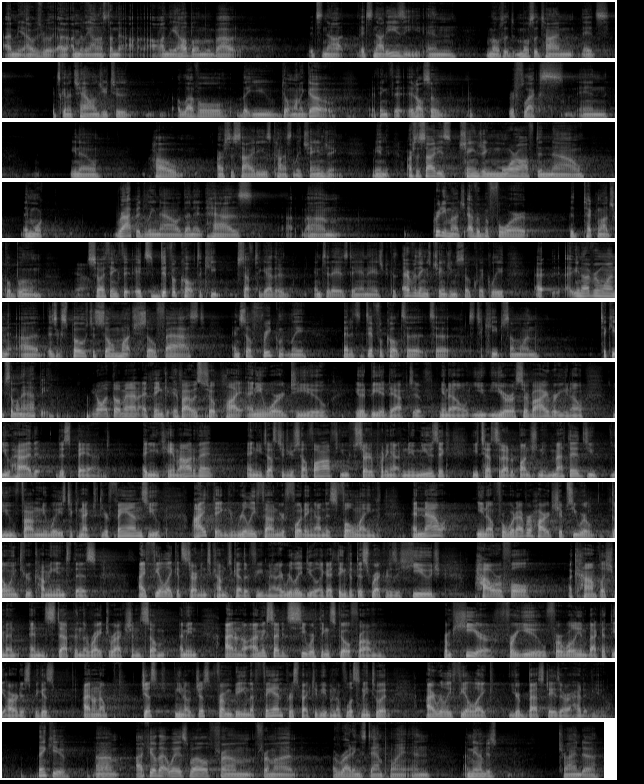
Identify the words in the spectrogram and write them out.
i mean i was really I- i'm really honest on the on the album about it's not it's not easy. And most of the, most of the time it's it's going to challenge you to a level that you don't want to go. I think that it also reflects in you know how our society is constantly changing i mean our society is changing more often now and more rapidly now than it has uh, um, pretty much ever before the technological boom. So I think that it's difficult to keep stuff together in today's day and age because everything's changing so quickly. You know, everyone uh, is exposed to so much so fast and so frequently that it's difficult to, to, to keep someone to keep someone happy. You know what, though, man? I think if I was to apply any word to you, it would be adaptive. You know, you, you're a survivor. You know, you had this band and you came out of it and you dusted yourself off. You started putting out new music. You tested out a bunch of new methods. You, you found new ways to connect with your fans. You, I think, really found your footing on this full length. And now, you know, for whatever hardships you were going through coming into this, I feel like it's starting to come together for you, man. I really do. Like, I think that this record is a huge, powerful, accomplishment and step in the right direction. So, I mean, I don't know. I'm excited to see where things go from from here for you, for William Beckett, the artist, because I don't know, just you know, just from being the fan perspective, even of listening to it, I really feel like your best days are ahead of you. Thank you. Um, I feel that way as well from from a, a writing standpoint, and I mean, I'm just trying to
